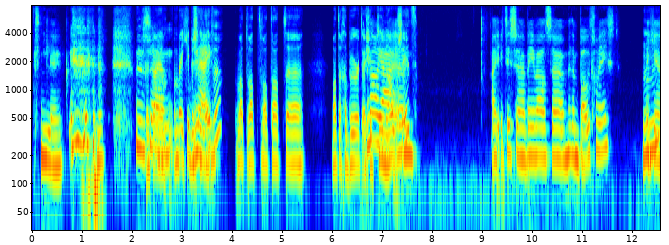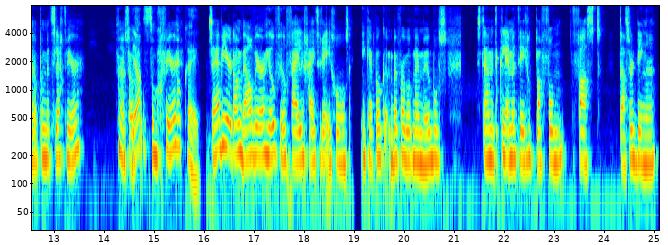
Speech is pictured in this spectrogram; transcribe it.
is niet leuk. dus, kan je um, een beetje beschrijven wat, wat, wat, dat, uh, wat er gebeurt als je nou, op tien ja, hoog um, zit? Het is, uh, ben je wel eens uh, met een boot geweest? Mm -hmm. Beetje op een, met slecht weer? Nou, zo ja. voelt het ongeveer. Okay. Ze hebben hier dan wel weer heel veel veiligheidsregels. Ik heb ook bijvoorbeeld mijn meubels staan met klemmen tegen het plafond vast. Dat soort dingen.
